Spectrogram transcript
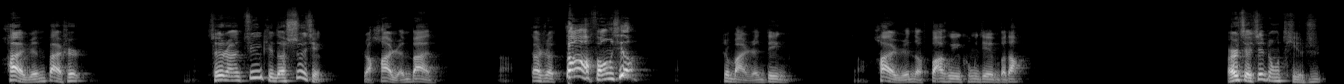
汉人办事，虽然具体的事情是汉人办的啊，但是大方向是满人定的，汉人的发挥空间不大。而且这种体制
